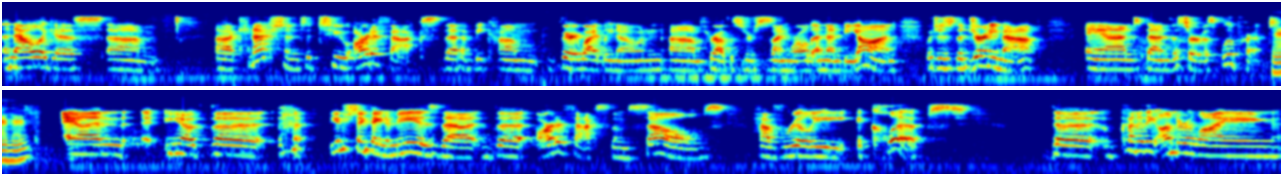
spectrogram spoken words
analogous um, uh, connection to two artifacts that have become very widely known um, throughout the service design world and then beyond, which is the journey map and then the service blueprint Mm-hmm. And you know the the interesting thing to me is that the artifacts themselves have really eclipsed the kind of the underlying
